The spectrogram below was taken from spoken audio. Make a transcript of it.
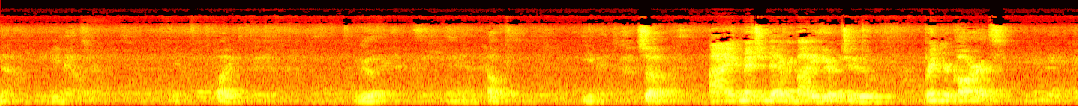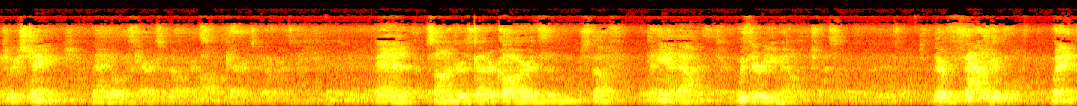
No, emails are quite good and helpful emails. So, I mentioned to everybody here to bring your cards to exchange. Maddie always carries her cards. Carries her cards. And Sandra's got her cards and stuff to hand out with your email address. They're valuable when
